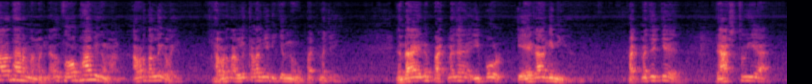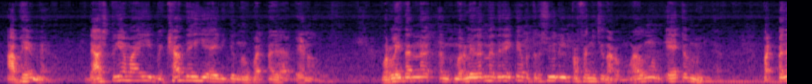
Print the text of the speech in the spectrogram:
സാധാരണമല്ല അത് സ്വാഭാവികമാണ്. അവർ തള്ളിക്കളയും. അവർ തള്ളിക്കളഞ്ഞിരിക്കുന്നു പത്മജയെ. എന്തായാലും പത്മജ ഇപ്പോൾ ഏകാഗിനിയാണ്. പത്മജയ്ക്ക് രാഷ്ട്രീയ അഭയം വേണം. രാഷ്ട്രീയമായി ഭിക്ഷാദേഹിയായിരിക്കുന്നു പത്മജ വേണുഗോപാൽ മുരളീധരന് മുരളീധരനെതിരേക്ക് തൃശൂരിൽ പ്രസംഗിച്ച് നടന്നു. അതൊന്നും ഏറ്റതുമില്ല പത്മജ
